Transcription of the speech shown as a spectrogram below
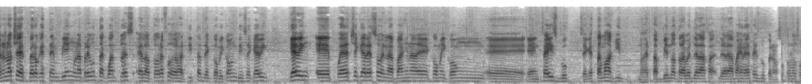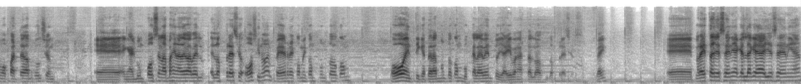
Buenas noches, espero que estén bien. Una pregunta, ¿cuánto es el autógrafo de los artistas de Comic Con? Dice Kevin. Kevin, eh, puedes chequear eso en la página de Comic Con eh, en Facebook. Sé que estamos aquí, nos estás viendo a través de la, página de Facebook, pero nosotros no somos parte de la producción. Eh, en algún post en la página debe haber los precios, o si no, en prcomiccon.com o en tiquetera.com, busca el evento y ahí van a estar los, precios. ¿ok? Eh, por ahí está Yesenia, que es la que hay, Yesenia.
